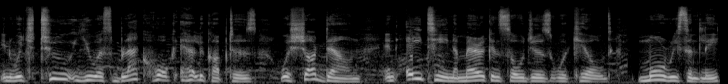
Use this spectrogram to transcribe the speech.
in which two U.S. Black Hawk helicopters were shot down and 18 American soldiers were killed. More recently,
